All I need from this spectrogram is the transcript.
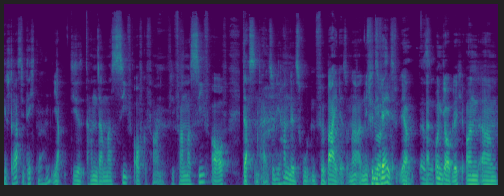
Die Straße dicht machen? Ja, die haben da massiv aufgefahren. Die fahren massiv auf. Das sind halt so die Handelsrouten für beides, ne? Nicht für nur, die Welt. Ja, also. unglaublich. Und ähm,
